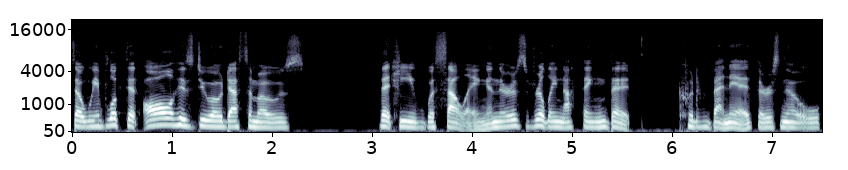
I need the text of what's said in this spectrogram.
so we've looked at all his duodecimos that he was selling, and there's really nothing that could have been it. There's no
